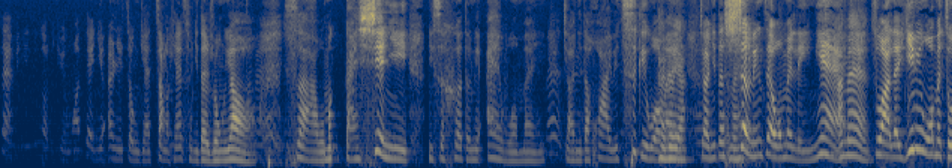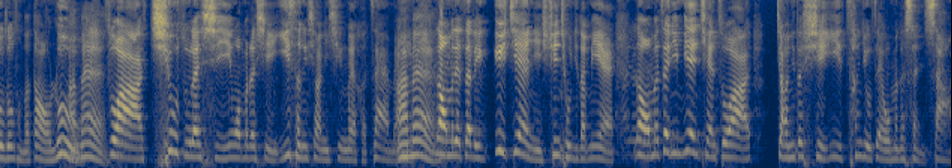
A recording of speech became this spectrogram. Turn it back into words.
赞美你荣耀的君王，在你儿女中间彰显出你的荣耀。是啊，我们感谢你，你是何等的爱我们，将你的话语赐给我们，将你的圣灵在我们里面。阿门主啊，来引领我们走忠诚的道路。阿门主啊，求主来吸引我们的心，一生向你敬拜和赞美。阿门让我们在这里遇见你，寻求你的面，让我们在你面前，主啊。将你的心意成就在我们的身上，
